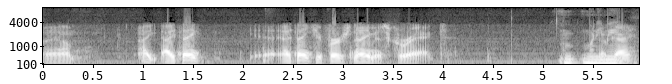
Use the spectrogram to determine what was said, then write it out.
Um, I, I think I think your first name is correct. What do you okay. mean?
